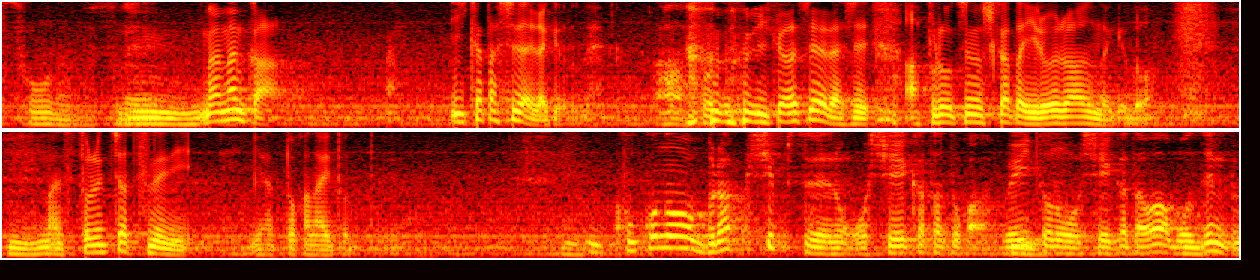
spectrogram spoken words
そうなんですね、うん、まあなんか言い方次第だけどね。あそうです。言い方次第だしアプローチの仕方いろいろあるんだけど、うん。まあ、ストレッチは常にやっとかないとっていう。ここのブラックシップスでの教え方とかウェイトの教え方はもう全部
